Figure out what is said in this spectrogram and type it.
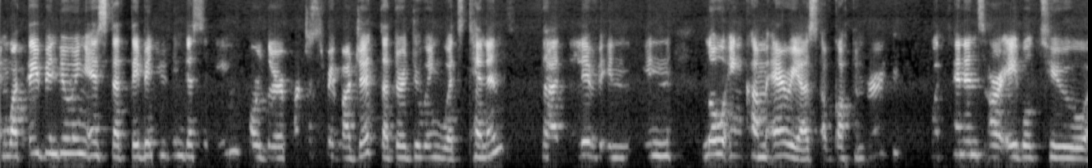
and what they've been doing is that they've been using Decidim for their participatory budget that they're doing with tenants that live in, in low income areas of Gothenburg. What tenants are able to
